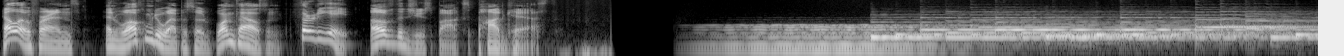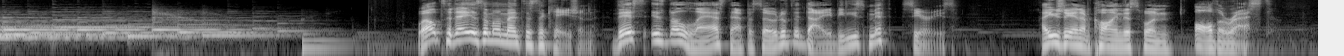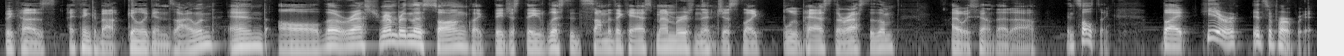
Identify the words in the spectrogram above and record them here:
Hello, friends, and welcome to episode 1038 of the Juicebox Podcast. Well, today is a momentous occasion. This is the last episode of the Diabetes Myth series. I usually end up calling this one All the Rest because I think about Gilligan's Island and all the rest. Remember in the song, like they just they listed some of the cast members and then just like blew past the rest of them. I always found that uh, insulting, but here it's appropriate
